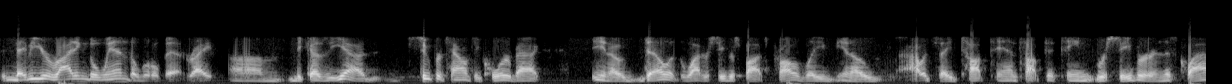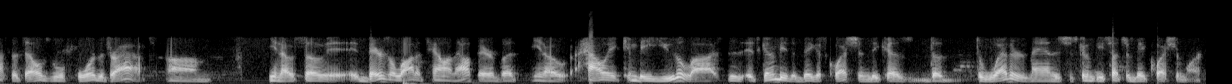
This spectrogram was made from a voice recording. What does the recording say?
maybe you're riding the wind a little bit, right? Um, because yeah, super talented quarterback. You know, Dell at the wide receiver spot's probably you know I would say top ten, top fifteen receiver in this class that's eligible for the draft. Um, you know, so it, there's a lot of talent out there, but you know how it can be utilized is going to be the biggest question because the the weather, man, is just going to be such a big question mark.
